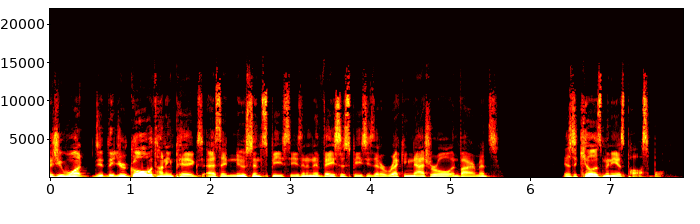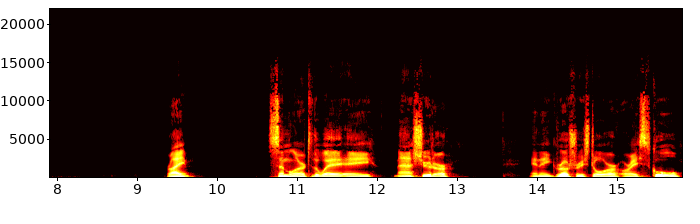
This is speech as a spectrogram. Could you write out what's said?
because you want your goal with hunting pigs as a nuisance species and an invasive species that are wrecking natural environments is to kill as many as possible. Right? Similar to the way a mass shooter in a grocery store or a school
